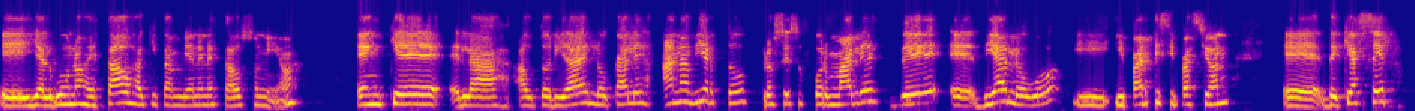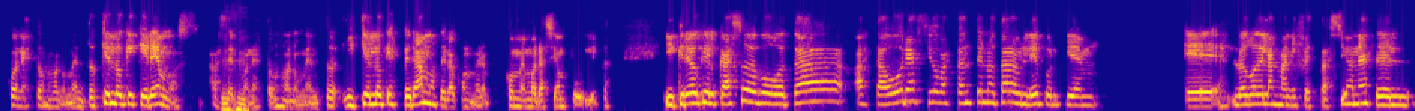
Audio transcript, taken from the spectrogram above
eh, y algunos estados aquí también en Estados Unidos, en que las autoridades locales han abierto procesos formales de eh, diálogo y, participación de qué hacer con estos monumentos, qué es lo que queremos hacer con estos monumentos y qué es lo que esperamos de la conmemoración pública. Y creo que el caso de Bogotá hasta ahora ha sido bastante notable porque eh, luego de las manifestaciones del,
